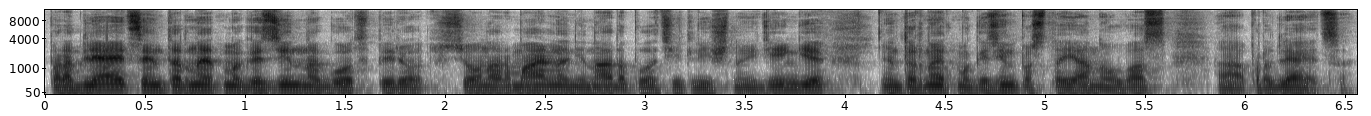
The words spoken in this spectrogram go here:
Продляется интернет-магазин на год вперед. Все нормально, не надо платить личные деньги. Интернет-магазин постоянно у вас а, продляется.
